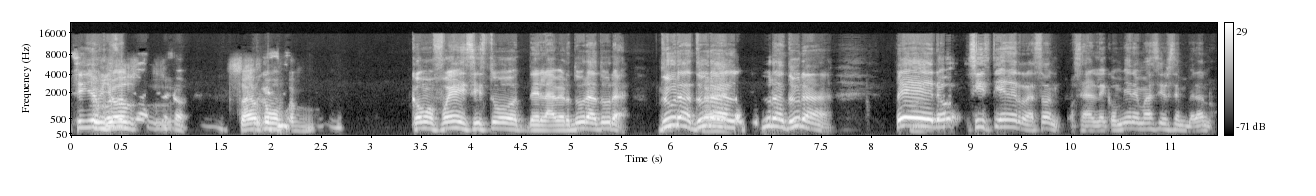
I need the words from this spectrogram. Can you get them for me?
Sí, yo, yo ¿sabes cómo? ¿Cómo fue? Sí estuvo de la verdura dura. Dura, dura, dura, dura. Pero sí tiene razón. O sea, le conviene más irse en verano.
